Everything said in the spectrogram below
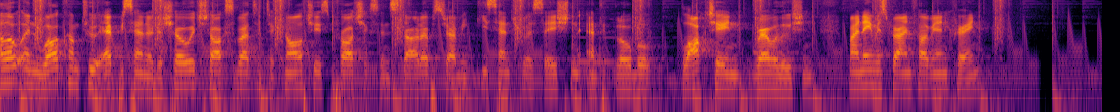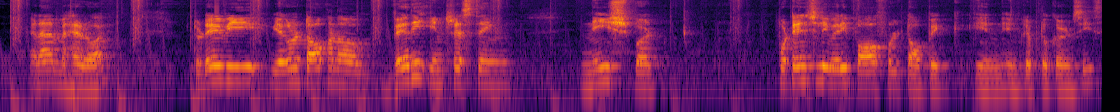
Hello and welcome to Epicenter, the show which talks about the technologies, projects, and startups driving decentralization and the global blockchain revolution. My name is Brian Fabian Crain. and I'm Meher Roy. Today we, we are going to talk on a very interesting niche but potentially very powerful topic in, in cryptocurrencies.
